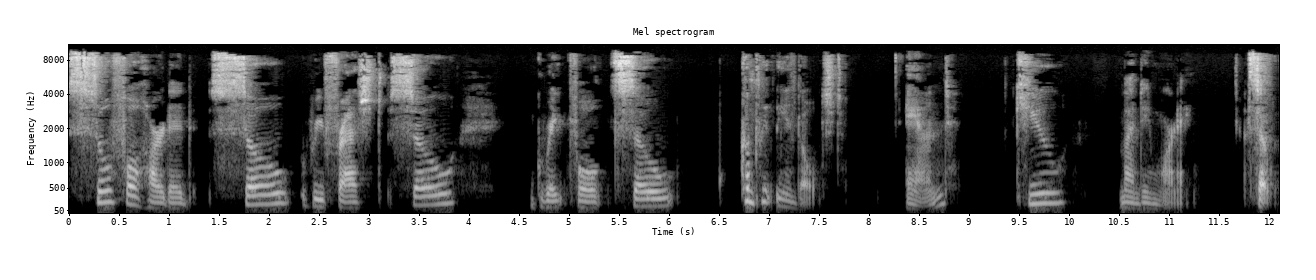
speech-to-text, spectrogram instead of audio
so full hearted, so refreshed, so grateful, so completely indulged. And cue Monday morning. So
